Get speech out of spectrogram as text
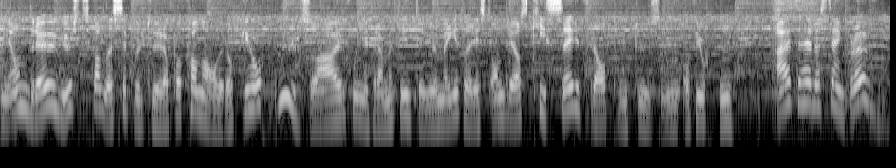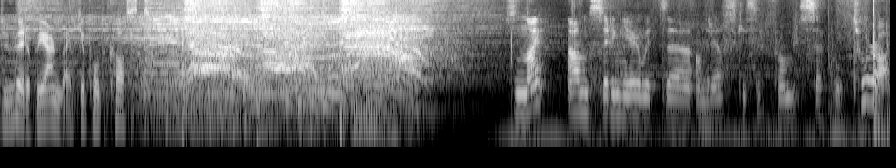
Den 2. august spiller Sepultura på Kanalrock i Horten, så jeg har funnet frem et intervju med gitarist Andreas Kisser fra 2014. Jeg heter Helle Steinkløv, du hører på Jernverket podkast. Tonight I'm sitting here with uh, Andreas Kisser from Sepultura.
